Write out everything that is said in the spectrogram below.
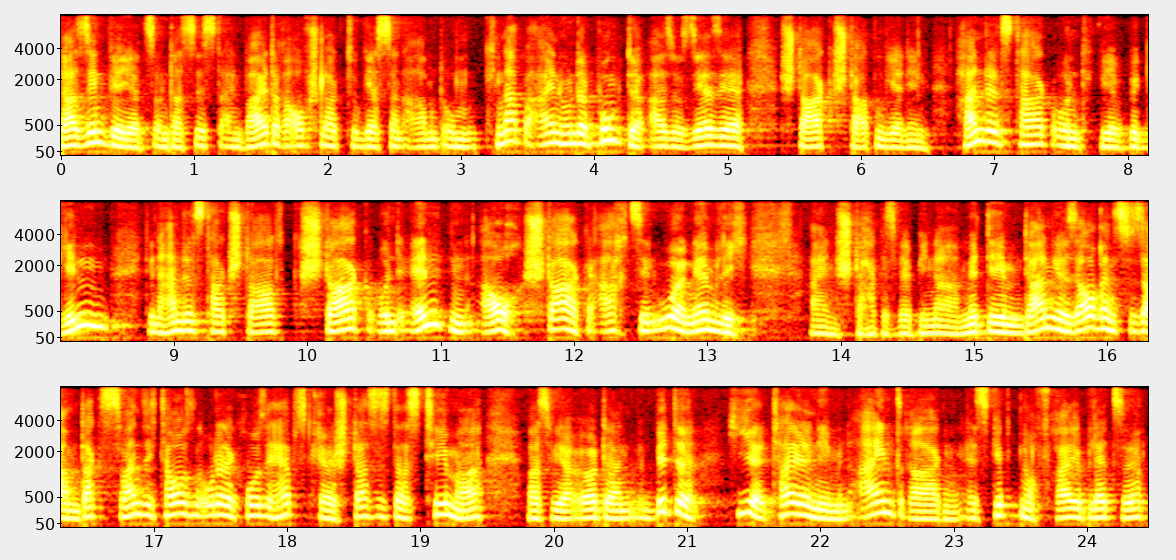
Da sind wir jetzt und das ist ein weiterer Aufschlag zu gestern Abend um knapp 100 Punkte. Also sehr, sehr stark starten wir den Handelstag und wir beginnen den Handelstag stark, stark und enden auch stark 18 Uhr, nämlich ein starkes Webinar mit dem Daniel Saurenz zusammen, DAX 20.000 oder der große Herbstcrash. Das ist das Thema, was wir erörtern. Bitte hier teilnehmen, eintragen. Es gibt noch freie Plätze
